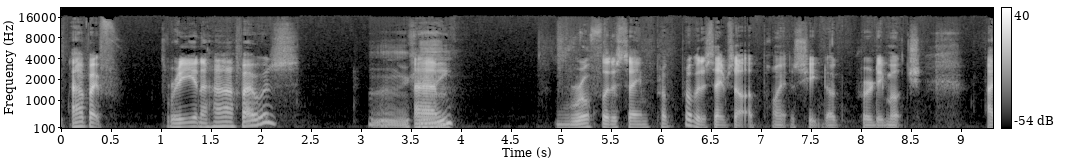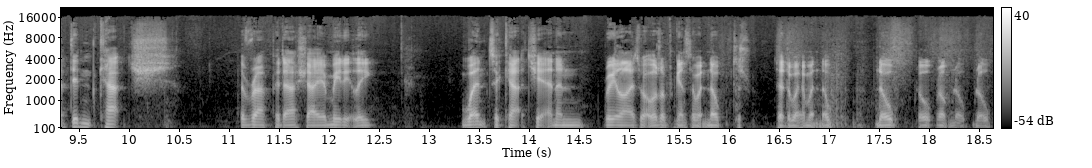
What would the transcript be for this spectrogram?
About three and a half hours. Okay. Um, roughly the same, probably the same sort of point as Sheepdog, pretty much. I didn't catch the Rapidash. I immediately went to catch it and then realised what I was up against. I went, nope, just stayed away. I went, nope, nope, nope, nope, nope, nope.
